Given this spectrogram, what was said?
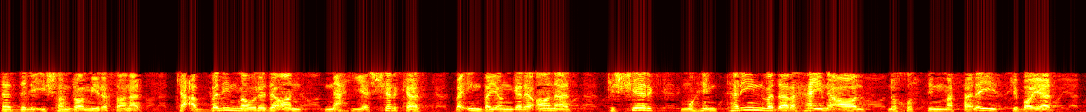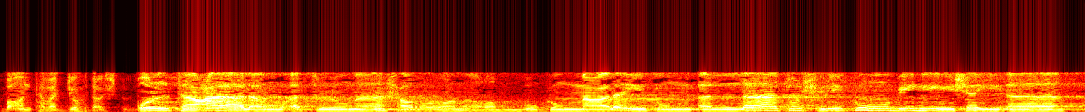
در دل ایشان را میرساند. که اولین مورد آن نهی از شرک است و این بیانگر آن است که شرک مهمترین و در حین آل نخستین مسئله است که باید به آن توجه داشت. قل تعالوا اتل ما حرم ربكم عليكم الا تشركوا به شيئا.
